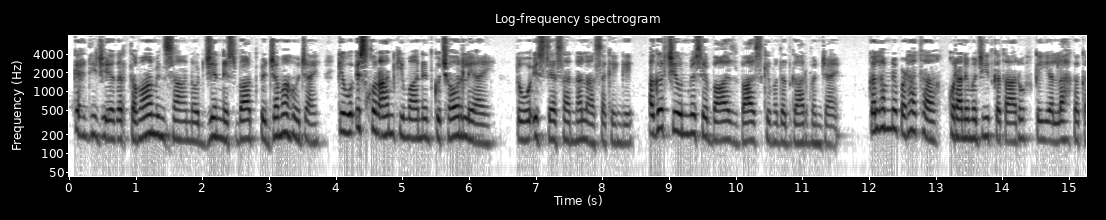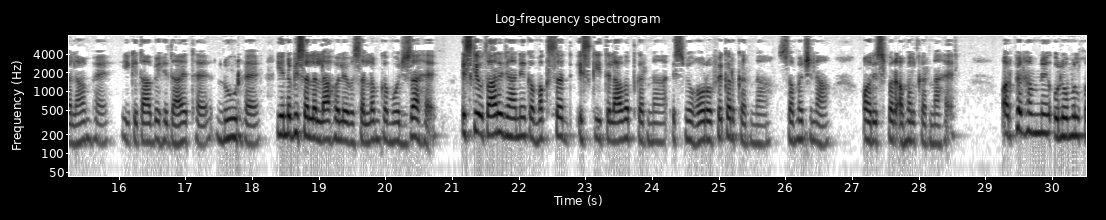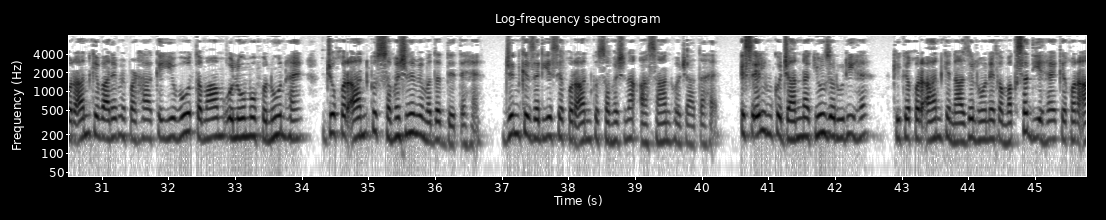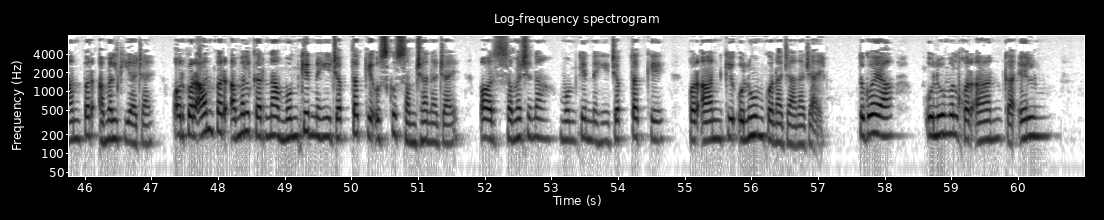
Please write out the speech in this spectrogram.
کہہ دیجیے اگر تمام انسان اور جن اس بات پہ جمع ہو جائیں کہ وہ اس قرآن کی مانند کچھ اور لے آئے تو وہ اس جیسا نہ لا سکیں گے، اگرچہ ان میں سے بعض بعض کے مددگار بن جائیں۔ کل ہم نے پڑھا تھا قرآن مجید کا تعارف کہ یہ اللہ کا کلام ہے، یہ کتاب ہدایت ہے، نور ہے، یہ نبی صلی اللہ علیہ وسلم کا معجزہ ہے۔ اس کے اتارے جانے کا مقصد اس کی تلاوت کرنا، اس میں غور و فکر کرنا، سمجھنا اور اس پر عمل کرنا ہے۔ اور پھر ہم نے علوم القرآن کے بارے میں پڑھا کہ یہ وہ تمام علوم و فنون ہیں جو قرآن کو سمجھنے میں مدد دیتے ہیں، جن کے ذریعے سے قرآن کو سمجھنا آسان ہو جاتا ہے۔ اس علم کو جاننا کیوں ضروری ہے؟ کیونکہ قرآن کے نازل ہونے کا مقصد یہ ہے کہ قرآن پر عمل کیا جائے، اور قرآن پر عمل کرنا ممکن نہیں جب تک کہ اس کو سمجھا نہ جائے، اور سمجھنا ممکن نہیں جب تک کہ قرآن کے علوم کو نہ جانا جائے۔ تو گویا، علوم القرآن کا علم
